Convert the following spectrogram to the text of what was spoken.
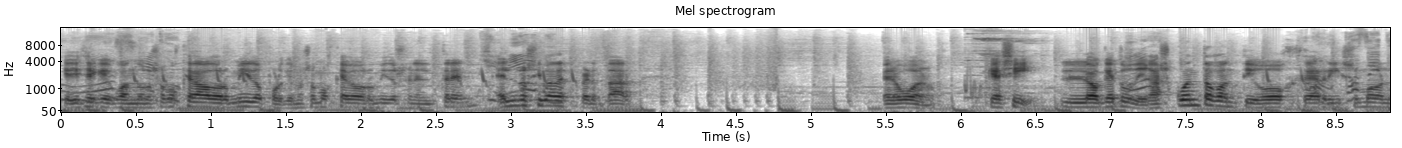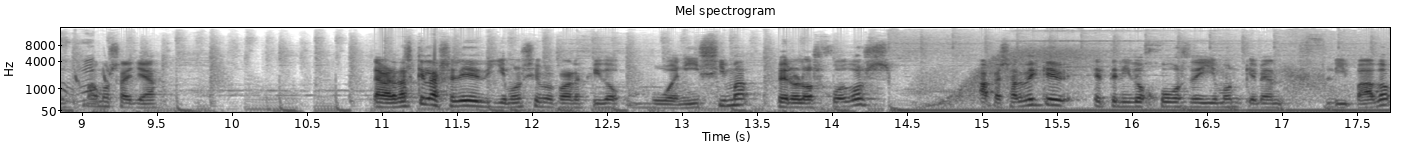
Que dice que cuando nos hemos quedado dormidos, porque nos hemos quedado dormidos en el tren, él nos iba a despertar. Pero bueno, que sí, lo que tú digas. Cuento contigo, Harrismon. Vamos allá. La verdad es que la serie de Digimon siempre me ha parecido buenísima, pero los juegos, a pesar de que he tenido juegos de Digimon que me han flipado,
